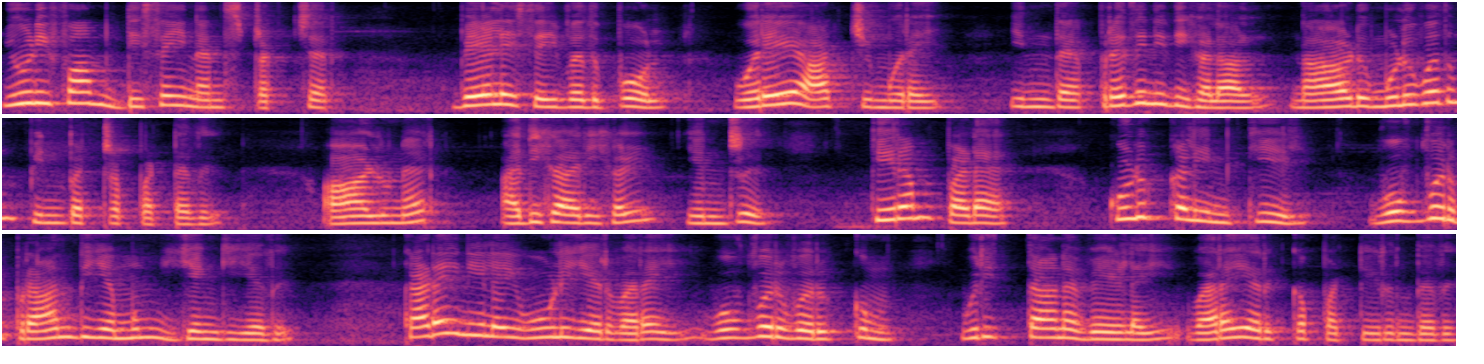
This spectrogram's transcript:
யூனிஃபார்ம் டிசைன் அண்ட் ஸ்ட்ரக்சர் வேலை செய்வது போல் ஒரே ஆட்சி முறை இந்த பிரதிநிதிகளால் நாடு முழுவதும் பின்பற்றப்பட்டது. ஆளுநர் அதிகாரிகள் என்று திறம்பட குழுக்களின் கீழ் ஒவ்வொரு பிராந்தியமும் இயங்கியது. கடைநிலை ஊழியர் வரை ஒவ்வொருவருக்கும் உரித்தான வேலை வரையறுக்கப்பட்டிருந்தது.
